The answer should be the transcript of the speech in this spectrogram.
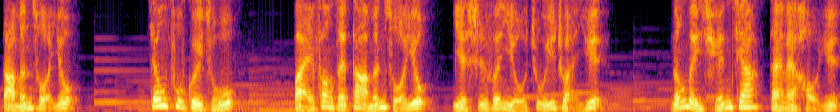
大门左右，将富贵竹摆放在大门左右，也十分有助于转运。能为全家带来好运。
